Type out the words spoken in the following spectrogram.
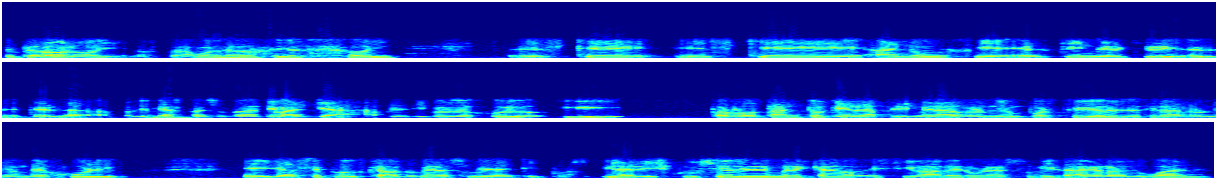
perdón, hoy, lo esperamos en la reunión de hoy, es que es que anuncie el fin del QE, de, la política de expansión ya a principios de julio y por lo tanto que en la primera reunión posterior, es decir, la reunión de julio, eh, ya se produzca la primera subida de tipos. Y la discusión en el mercado es si va a haber una subida gradual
